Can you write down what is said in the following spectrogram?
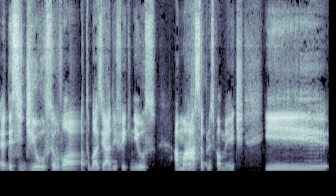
é, decidiu o seu voto baseado em fake news, a massa principalmente, e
